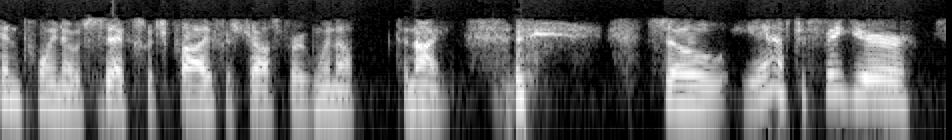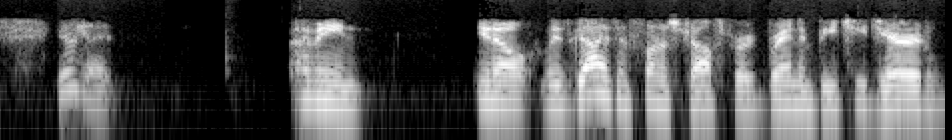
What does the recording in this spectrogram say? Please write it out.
10.06, which probably for Strasburg went up tonight. so you have to figure. You're gonna. I mean, you know, these guys in front of Strasburg, Brandon Beachy, Jared.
